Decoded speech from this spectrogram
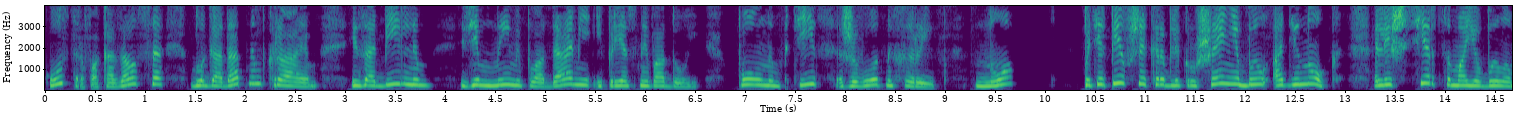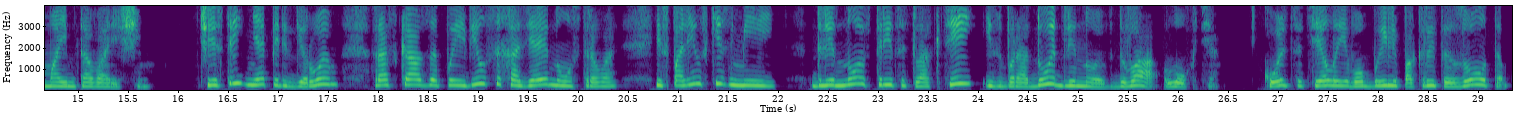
Остров оказался благодатным краем, изобильным земными плодами и пресной водой, полным птиц, животных и рыб. Но потерпевший кораблекрушение был одинок, лишь сердце мое было моим товарищем. Через три дня перед героем рассказа появился хозяин острова, исполинский змей, длиной в 30 локтей и с бородой длиной в два локтя. Кольца тела его были покрыты золотом,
